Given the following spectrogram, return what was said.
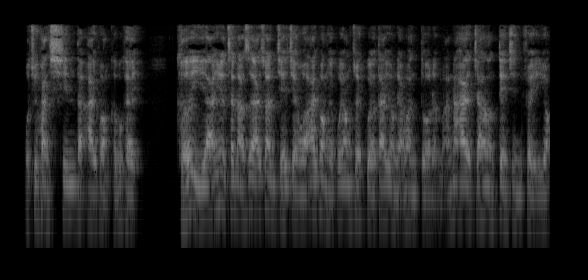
我去换新的 iPhone 可不可以？可以啊，因为陈老师还算节俭，我 iPhone 也不用最贵，大概用两万多了嘛。那还有加上电信费用，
